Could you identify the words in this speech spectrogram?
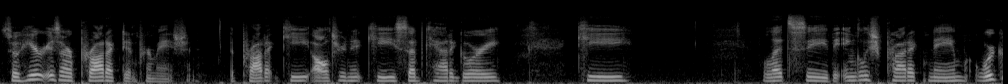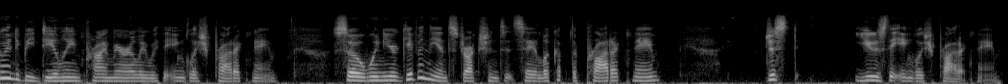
So here is our product information. The product key, alternate key, subcategory, key. Let's see, the English product name. We're going to be dealing primarily with the English product name. So when you're given the instructions that say look up the product name, just use the English product name.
